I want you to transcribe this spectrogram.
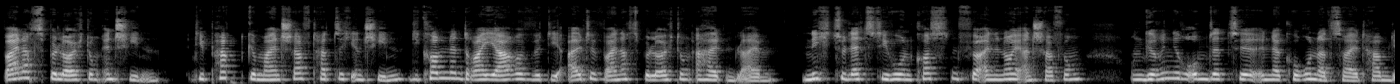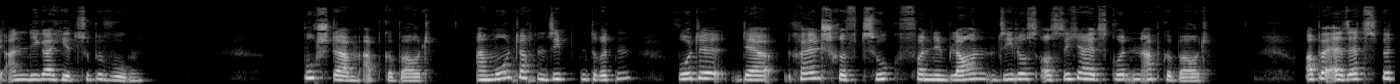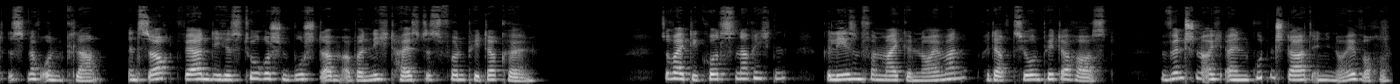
Weihnachtsbeleuchtung entschieden. Die Paktgemeinschaft hat sich entschieden, die kommenden drei Jahre wird die alte Weihnachtsbeleuchtung erhalten bleiben. Nicht zuletzt die hohen Kosten für eine Neuanschaffung und geringere Umsätze in der Corona-Zeit haben die Anleger hierzu bewogen. Buchstaben abgebaut. Am Montag, den 7.3., wurde der Köln-Schriftzug von den blauen Silos aus Sicherheitsgründen abgebaut. Ob er ersetzt wird, ist noch unklar. Entsorgt werden die historischen Buchstaben aber nicht, heißt es von Peter Köln. Soweit die Kurznachrichten, gelesen von Maike Neumann, Redaktion Peter Horst. Wir wünschen euch einen guten Start in die neue Woche.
